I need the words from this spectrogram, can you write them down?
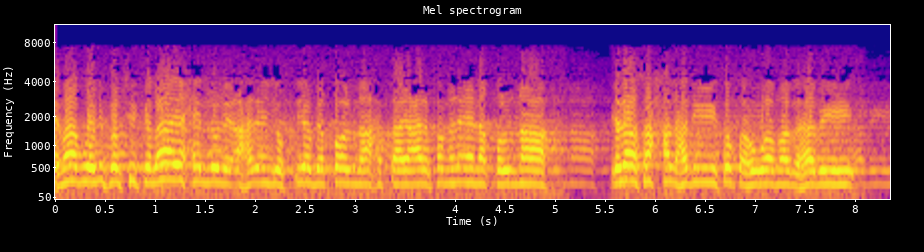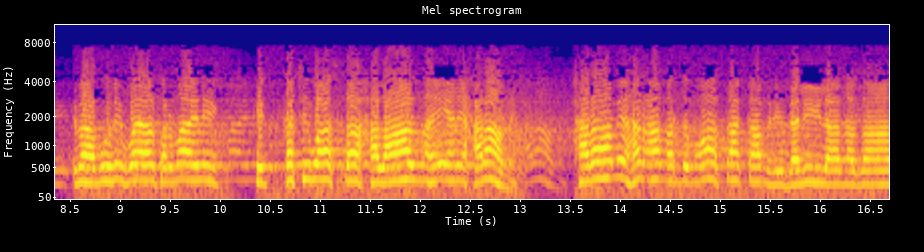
امام ابو حنیفہ بشی کہ لا يحل لأحد يفتي بقولنا حتى يعرف من اين قلنا، اذا صح الحديث فهو مذهبي امام ابو حنیفہ بیان فرمائے کہ کسی واسطہ حلال نہیں یعنی حرام ہے۔ حرام ہے، ہر آمرد واسطہ کا منی دلیل نظام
